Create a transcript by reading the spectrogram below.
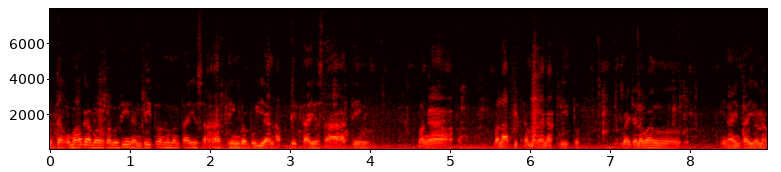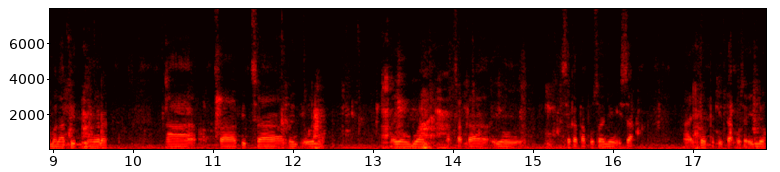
Magandang umaga mga kaludi. Nandito naman tayo sa ating babuyan. Update tayo sa ating mga malapit na mga anak dito. May dalawang inahin tayo na malapit na mga anak. Ah, sa pizza 21 ngayong buwan at saka yung sa katapusan yung isa. Ah, ito pakita ko sa inyo.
